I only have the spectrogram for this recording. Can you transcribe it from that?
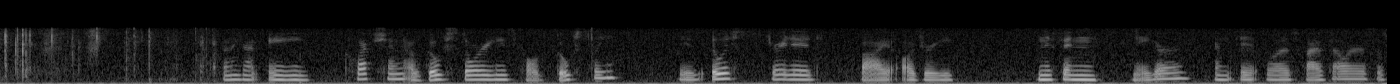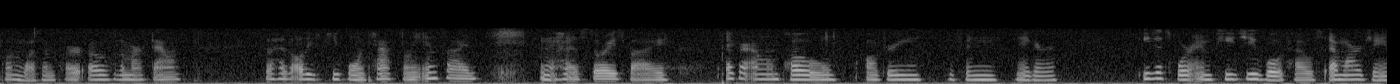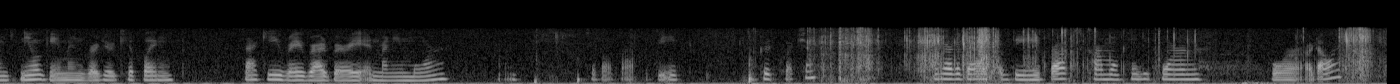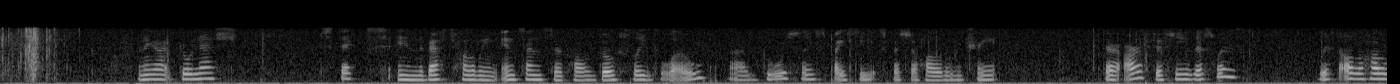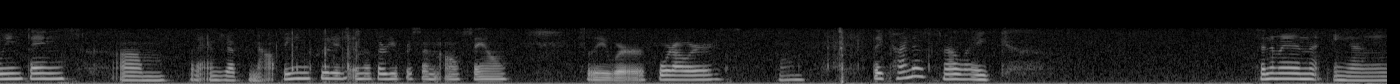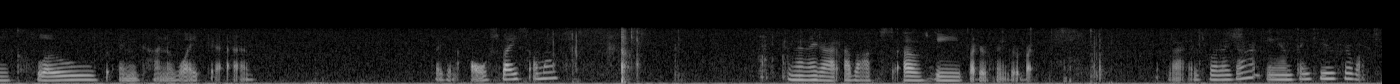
And I got a collection of ghost stories called Ghostly. It is illustrated by Audrey Niffin Nager and it was $5. This one wasn't part of the markdown. So it has all these people and cats on the inside, and it has stories by Edgar Allan Poe, Audrey Nager, Edith Wharton, P.G. Wodehouse, M.R. James, Neil Gaiman, Rudyard Kipling, Saki, Ray Bradbury, and many more. Um, so that would be a good collection. I got a bag of the Brach's Caramel Candy Corn for a dollar. And I got Ganesh sticks in the best Halloween incense. They're called Ghostly Glow. Uh, ghoulishly spicy special Halloween treat. There are 50. This was with all the Halloween things, um, but it ended up not being included in the 30% off sale. So they were $4. Um, they kind of smell like cinnamon and clove and kind of like a allspice almost. And then I got a box of the Butterfinger Bites. That is what I got, and thank you for watching.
